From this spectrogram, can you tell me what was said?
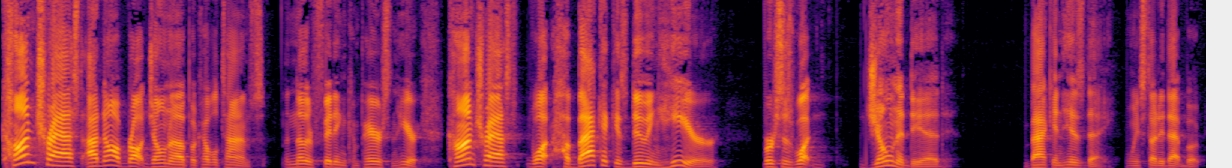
Contrast, I know I brought Jonah up a couple times, another fitting comparison here. Contrast what Habakkuk is doing here versus what Jonah did back in his day when we studied that book.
